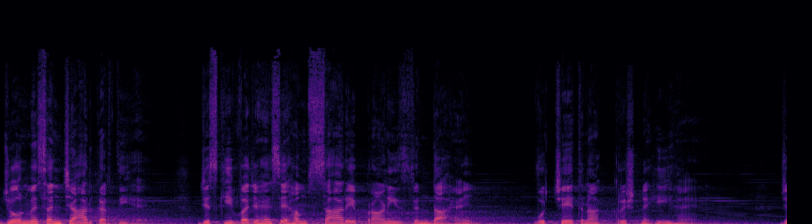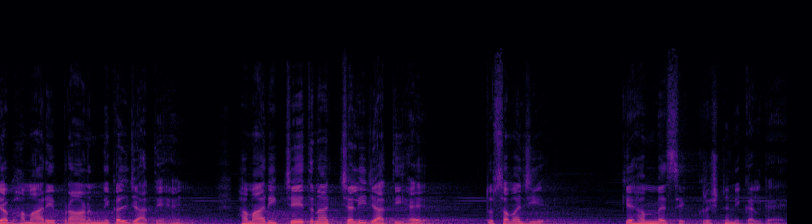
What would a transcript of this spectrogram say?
जो उनमें संचार करती है, जिसकी वजह से हम सारे प्राणी ज़िंदा हैं, वो चेतना कृष्ण ही हैं। जब हमारे प्राण निकल जाते हैं, हमारी चेतना चली जाती है तो समझिए कि हम में से कृष्ण निकल गए।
